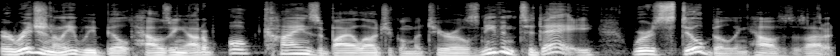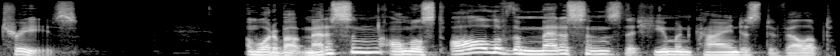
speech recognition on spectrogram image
Originally, we built housing out of all kinds of biological materials, and even today, we're still building houses out of trees. And what about medicine? Almost all of the medicines that humankind has developed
